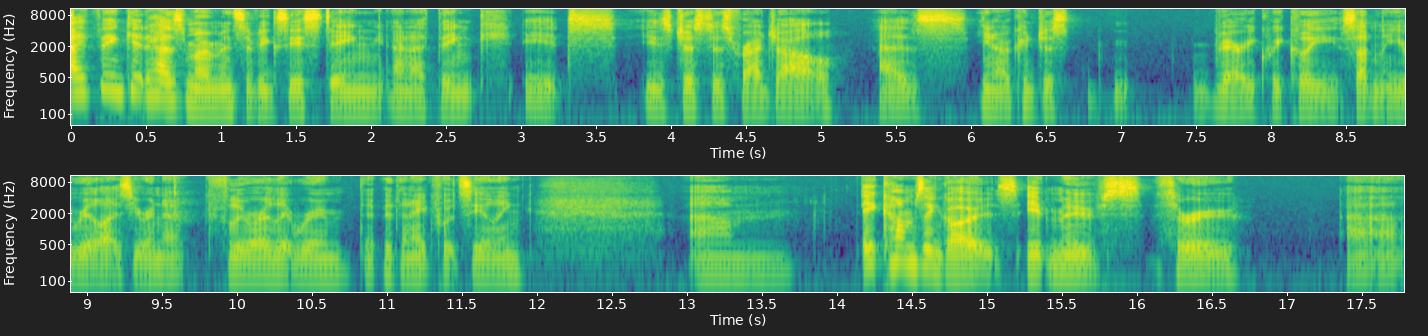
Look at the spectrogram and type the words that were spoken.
I think it has moments of existing, and I think it is just as fragile as you know could just very quickly suddenly you realize you're in a fluoro lit room with an eight foot ceiling um, it comes and goes. It moves through uh,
